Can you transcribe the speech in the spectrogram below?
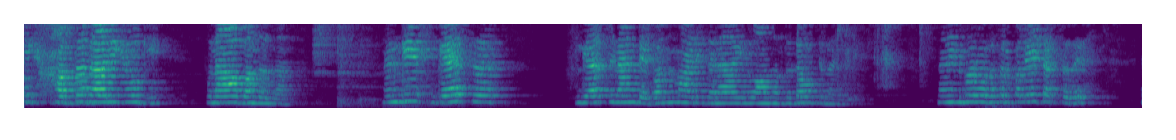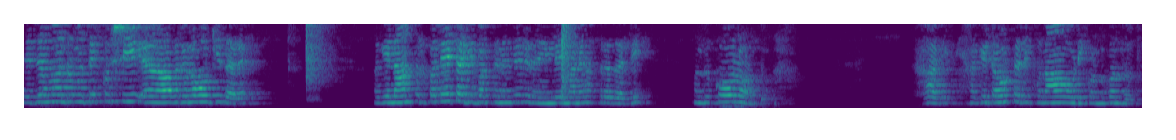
ಹೋಗಿ, ಅರ್ಧ ದಾರಿಗೆ ಹೋಗಿ ಪುನಃ ಬಂದದ್ದು ನಾನು ನನಗೆ ಗ್ಯಾಸ್, ಗ್ಯಾಸಿನ ಅಂಡೆ ಬಂದ್ ಮಾಡಿದ್ದಾನಾ ಇಲ್ವಾ ಅನ್ನೋದು ಡೌಟ್ ನನಗೆ ನಾನು ಇನ್ನು ಬರುವಾಗ ಸ್ವಲ್ಪ ಲೇಟ್ ಆಗ್ತದೆ. ಯಜಮಾನರು ಮತ್ತೆ ಖುಷಿ ಅವರೆಲ್ಲ ಹೋಗಿದ್ದಾರೆ. ಹಾಗೆ ನಾನು ಸ್ವಲ್ಪ ಲೇಟಾಗಿ ಬರ್ತೇನೆ ಅಂತ ಹೇಳಿದ್ದೇನೆ ಇಲ್ಲಿ ಮನೆ ಹತ್ರದಲ್ಲಿ ಒಂದು ಕೋಲ್ ಉಂಟು. ಹಾಗೆ ಹಾಗೆ ಡೌಟಲ್ಲಿ ಪುನಃ ಓಡಿಕೊಂಡು ಬಂದದ್ದು.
